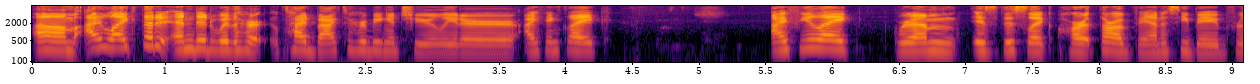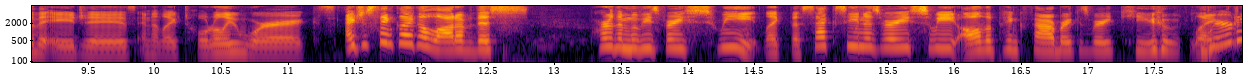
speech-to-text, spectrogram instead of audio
um I like that it ended with her tied back to her being a cheerleader. I think like I feel like Graham is this like heartthrob fantasy babe for the ages and it like totally works. I just think like a lot of this part of the movie is very sweet. Like the sex scene is very sweet. All the pink fabric is very cute. Like Where do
